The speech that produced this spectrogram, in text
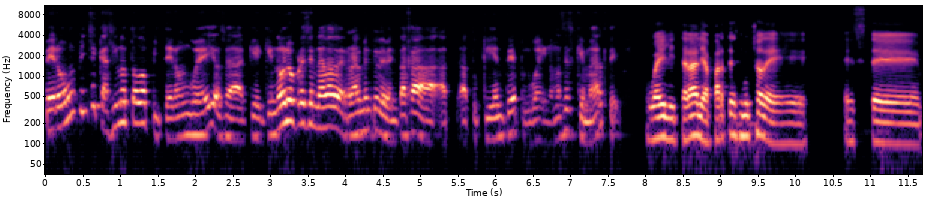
Pero un pinche casino todo piterón, güey, o sea, que, que no le ofrece nada de realmente de ventaja a, a- a tu cliente, pues güey, nomás es quemarte, güey. Güey, literal, y aparte es mucho de, este,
